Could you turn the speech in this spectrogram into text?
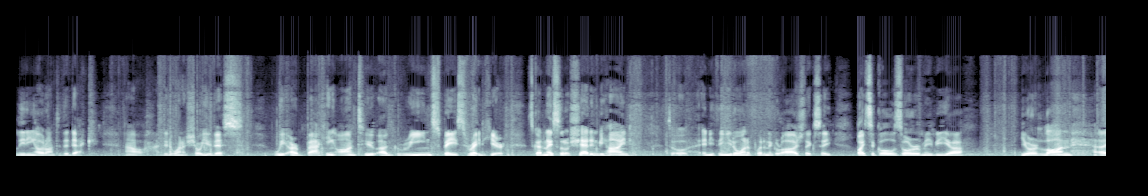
leading out onto the deck now I didn't want to show you this we are backing onto a green space right here it's got a nice little shed in behind so anything you don't want to put in a garage like say bicycles or maybe uh, your lawn uh,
